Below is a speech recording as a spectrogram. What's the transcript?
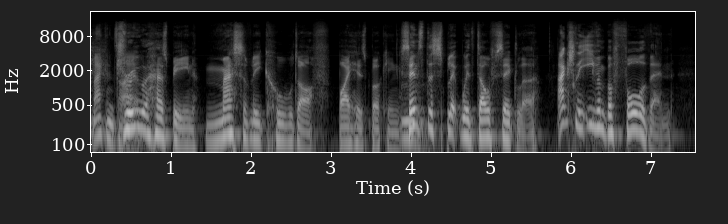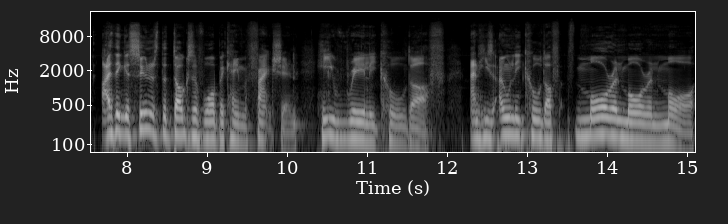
McIntyre, Drew has been massively cooled off by his booking mm. since the split with Dolph Ziggler. Actually, even before then, I think as soon as the Dogs of War became a faction, he really cooled off. And he's only cooled off more and more and more.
